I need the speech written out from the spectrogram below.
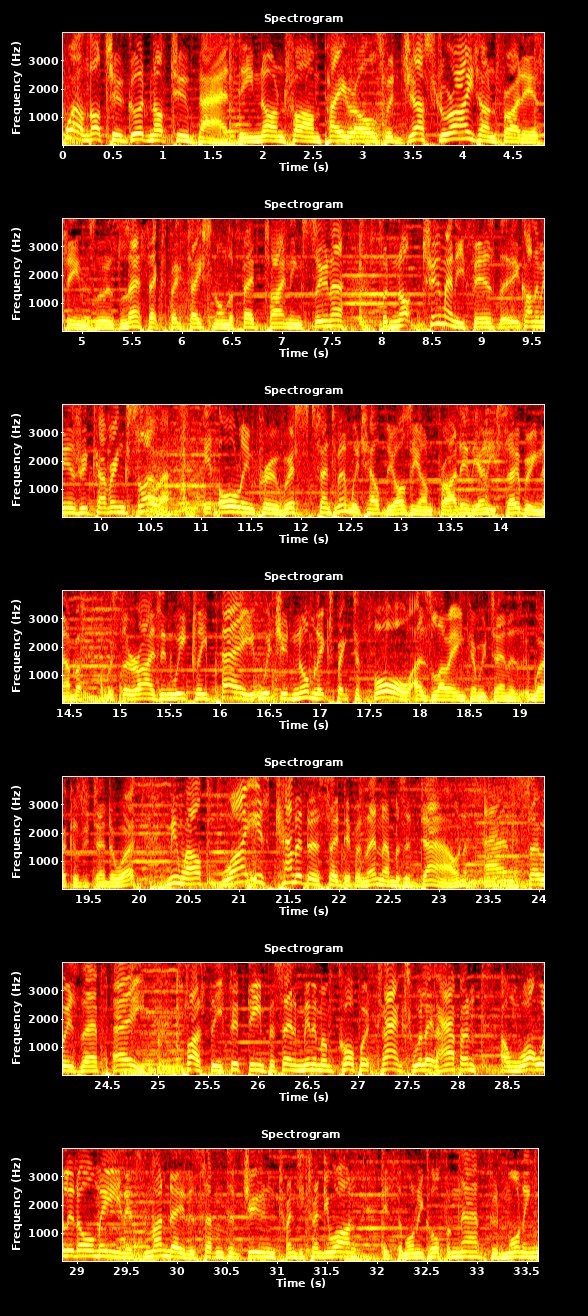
Well, not too good, not too bad. The non farm payrolls were just right on Friday, it seems. There was less expectation on the Fed tightening sooner, but not too many fears that the economy is recovering slower. It all improved risk sentiment, which helped the Aussie on Friday. The only sobering number was the rise in weekly pay, which you'd normally expect to fall as lower income returners, workers return to work. Meanwhile, why is Canada so different? Their numbers are down, and so is their pay. Plus, the 15% minimum corporate tax will it happen, and what will it all mean? It's Monday. Monday, the 7th of June 2021. It's the morning call from NAB. Good morning.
